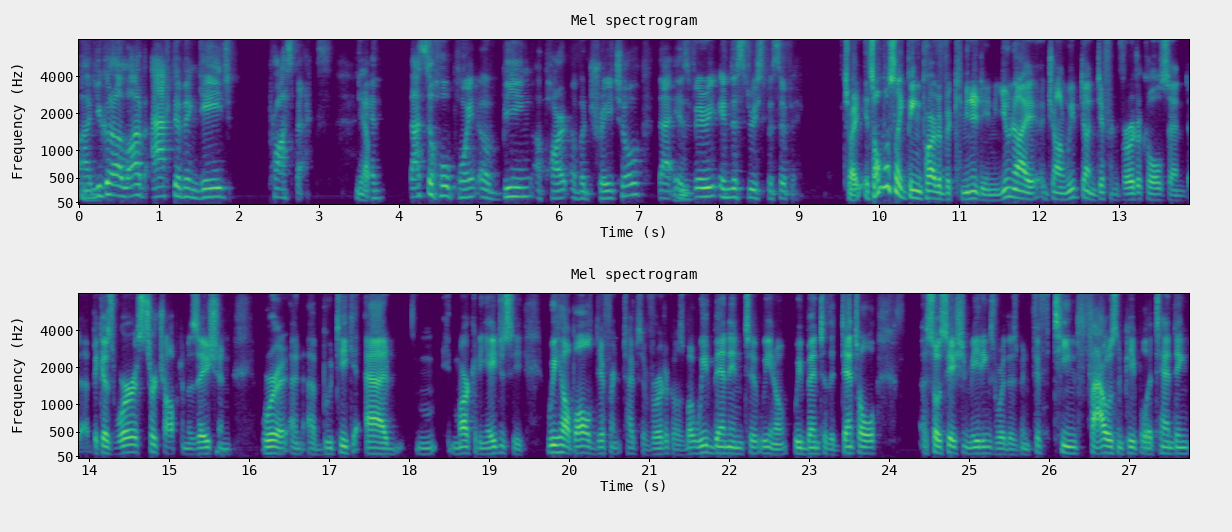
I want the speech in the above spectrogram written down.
uh, mm-hmm. you got a lot of active, engaged prospects. Yeah. And that's the whole point of being a part of a trade show that mm-hmm. is very industry specific. That's right. It's almost like being part of a community. And you and I, John, we've done different verticals, and uh, because we're a search optimization, we're a, a boutique ad marketing agency. We help all different types of verticals. But we've been into, you know, we've been to the dental association meetings where there's been 15,000 people attending.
